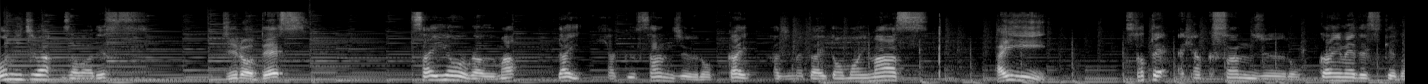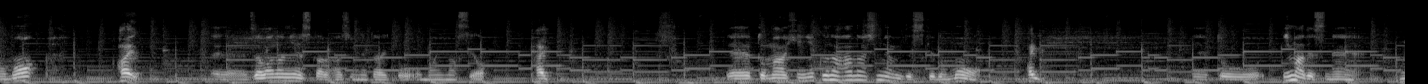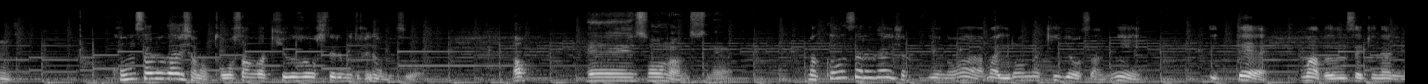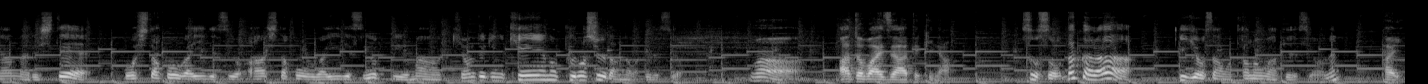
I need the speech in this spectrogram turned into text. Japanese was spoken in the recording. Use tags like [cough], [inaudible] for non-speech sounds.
こんにちは、ざわです。ジロです。採用が馬第136回始めたいと思います。はい。さて、136回目ですけども、はい。えー、ざわのニュースから始めたいと思いますよ。はい。えっ、と、まあ、皮肉な話なんですけども、はい。えっ、と、今ですね、うん。コンサル会社の倒産が急増してるみたいなんですよ。へえ、そうなんですね。まあ、コンサル会社っていうのは、まあ、いろんな企業さんに行って、まあ、分析なりなんなりしてこうした方がいいですよああした方がいいですよっていう、まあ、基本的に経営のプロ集団なわけですよ。まあ、アドバイザー的な。そうそうだから企業さんを頼むわけですよね。はい。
